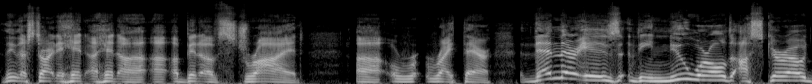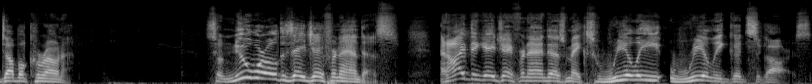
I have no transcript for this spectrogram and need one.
I think they're starting to hit a hit a, a, a bit of stride. Uh, r- right there. Then there is the New World Oscuro Double Corona. So New World is AJ Fernandez. And I think AJ Fernandez makes really, really good cigars.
